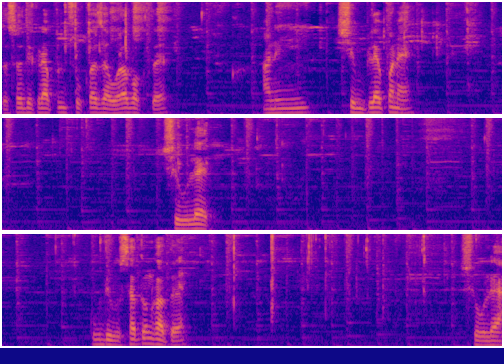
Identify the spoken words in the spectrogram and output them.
तसं तिकडे आपण सुका जवळा आहे आणि शिंपल्या पण आहे. शिवले आहेत. खूप दिवसातून खातोय. शिवल्या.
